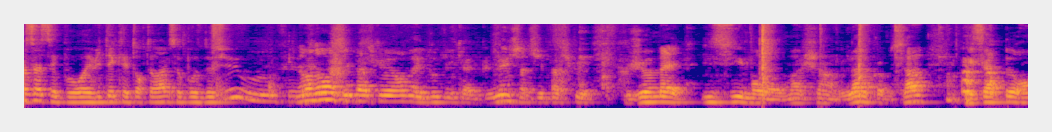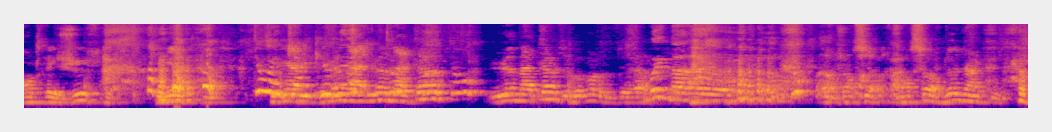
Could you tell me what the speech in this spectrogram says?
Ça, c'est pour éviter que les tourterelles se posent dessus ou Non, non, c'est parce que on est tout est calculé. Ça, c'est parce que je mets ici mon machin là comme ça, et ça peut rentrer juste. Tout est calculé. Le, ma- le matin, le matin, le terrain. Oui, bah, euh, Alors j'en sors, j'en sors deux d'un coup.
